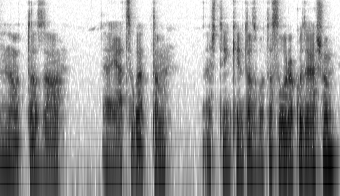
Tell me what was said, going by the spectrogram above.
én ott azzal eljátszogattam esténként, az volt a szórakozásom.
